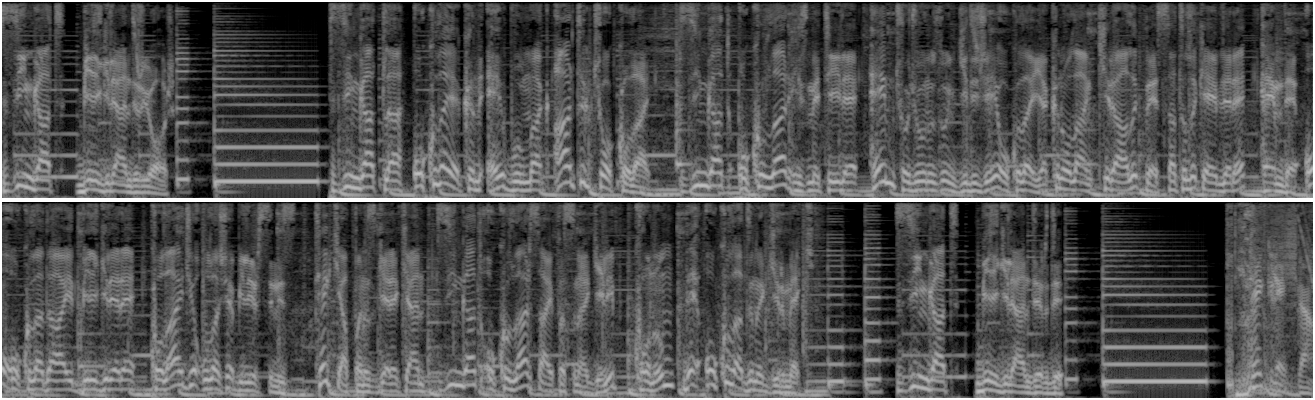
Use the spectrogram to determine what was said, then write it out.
Zingat bilgilendiriyor. Zingat'la okula yakın ev bulmak artık çok kolay. Zingat okullar hizmetiyle hem çocuğunuzun gideceği okula yakın olan kiralık ve satılık evlere hem de o okula dair bilgilere kolayca ulaşabilirsiniz. Tek yapmanız gereken Zingat okullar sayfasına gelip konum ve okul adını girmek. Zingat bilgilendirdi. Tek reklam.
